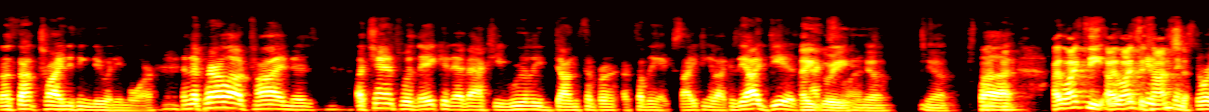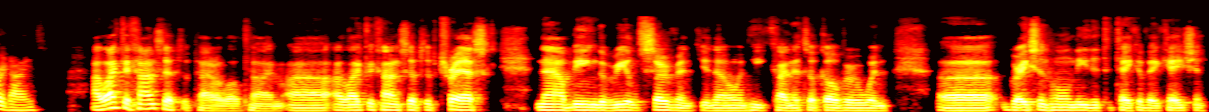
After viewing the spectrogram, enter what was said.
Let's not try anything new anymore. And the parallel time is a chance where they could have actually really done something something exciting about because the idea is I agree. Yeah, yeah. But I, I like the I like the concept. same storylines. I like the concept of parallel time. Uh, I like the concept of Trask now being the real servant, you know, and he kind of took over when uh, Grayson Hall needed to take a vacation,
